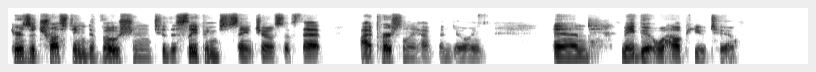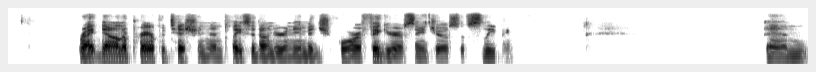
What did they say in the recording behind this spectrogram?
Here's a trusting devotion to the sleeping St. Joseph that I personally have been doing, and maybe it will help you too. Write down a prayer petition and place it under an image or a figure of St. Joseph sleeping. And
